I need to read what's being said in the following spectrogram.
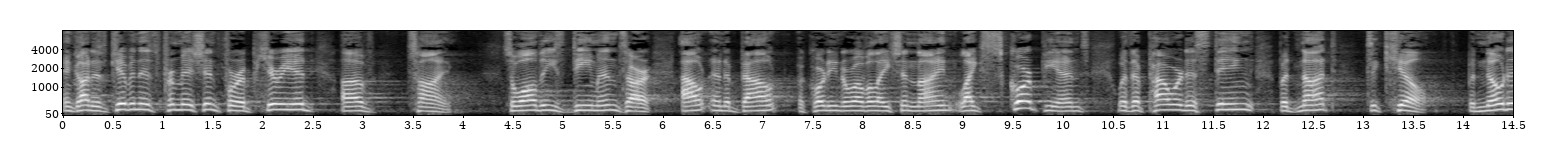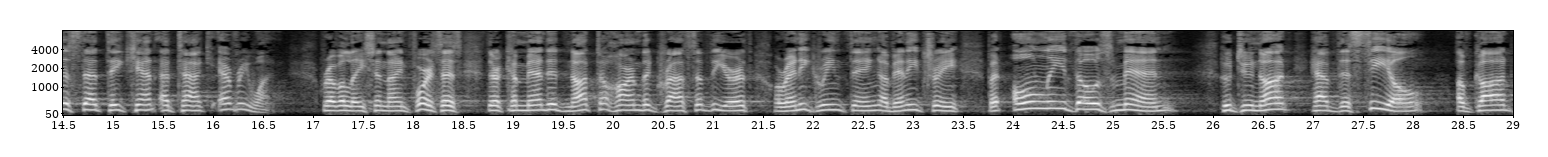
and God has given his permission for a period of time. So all these demons are out and about, according to Revelation 9, like scorpions with the power to sting, but not to kill. But notice that they can't attack everyone. Revelation 9 4 says, they're commanded not to harm the grass of the earth or any green thing of any tree, but only those men who do not have the seal of God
